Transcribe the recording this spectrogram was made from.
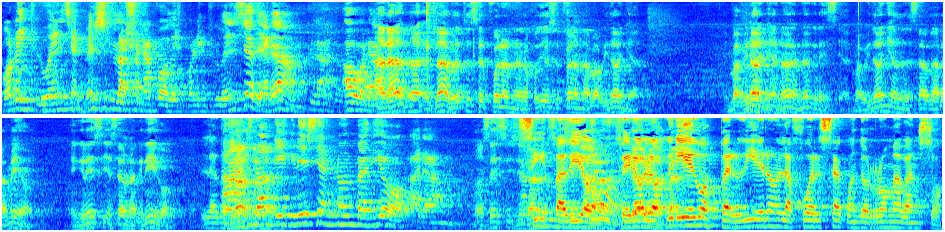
por la influencia, no es la Kodesh, por la influencia de Aram. Ahora, Aram, no, claro, estos se fueron, los judíos se fueron a Babilonia. En Babilonia, no, no en Grecia. En Babilonia donde se habla arameo. En Grecia se habla griego. La ah, no, y Grecia no invadió Aram. No sé si llegaron. Sí si invadió, llegaron, pero llegaron los a griegos perdieron la fuerza cuando Roma avanzó.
